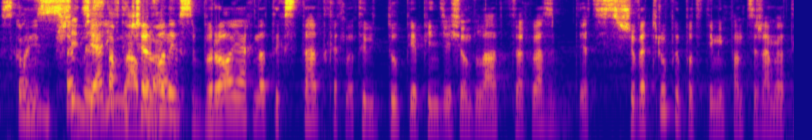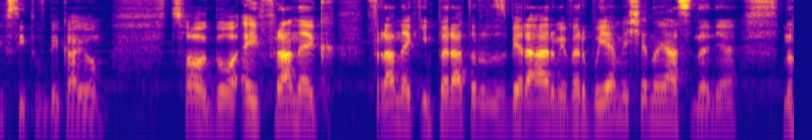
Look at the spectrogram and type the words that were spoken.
Skąd Oni siedzieli tam w tych czerwonych zbrojach na tych statkach, na tym dupie 50 lat. Tak chyba z- jacyś szywe trupy pod tymi pancerzami od tych sitów biegają. Co było? Ej, Franek, Franek, Imperator zbiera armię, werbujemy się, no jasne, nie? No,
